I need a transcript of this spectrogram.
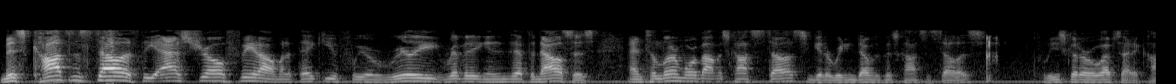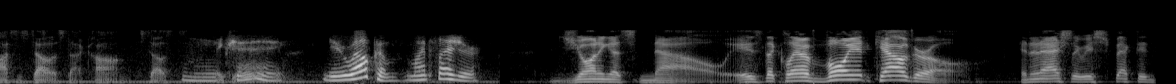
Miss Constance Stellas, the Astro Phenom, I want to thank you for your really riveting and in-depth analysis. And to learn more about Miss Constance Stellas and get a reading done with Miss Constance Stellas, please go to our website at constancestellas.com. Stellas, thank you. Okay. You're welcome. My pleasure. Joining us now is the clairvoyant cowgirl, internationally respected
